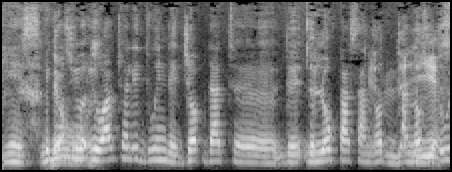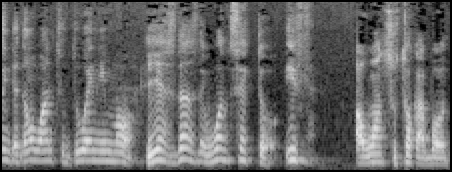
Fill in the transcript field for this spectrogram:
Yes, because you, you're actually doing the job that uh, the, the locals are not, are not yes. doing, they don't want to do anymore. Yes, that's the one sector. If yeah. I want to talk about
